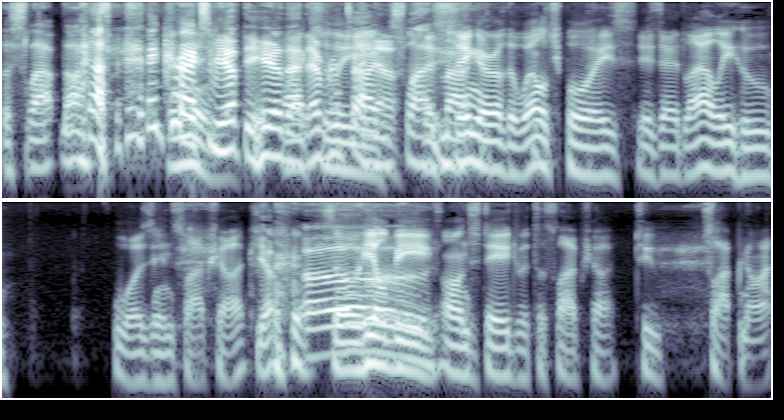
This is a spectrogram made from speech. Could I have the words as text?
The Slapknot. it cracks then me up to hear that every time. know, the singer of the Welsh Boys is Ed Lalli, who was in Slapshot. Yep. so oh. he'll be Oh. on stage with the Slapshot to Slapknot.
